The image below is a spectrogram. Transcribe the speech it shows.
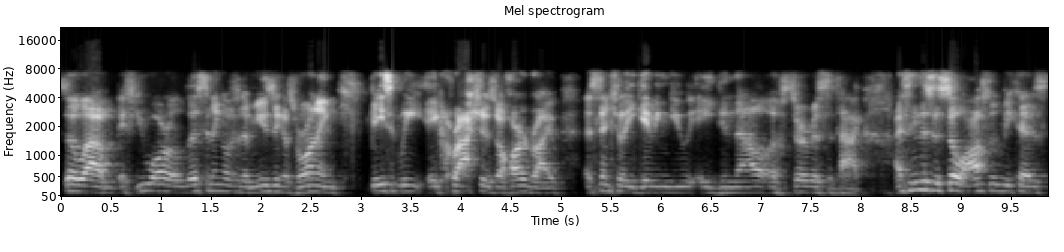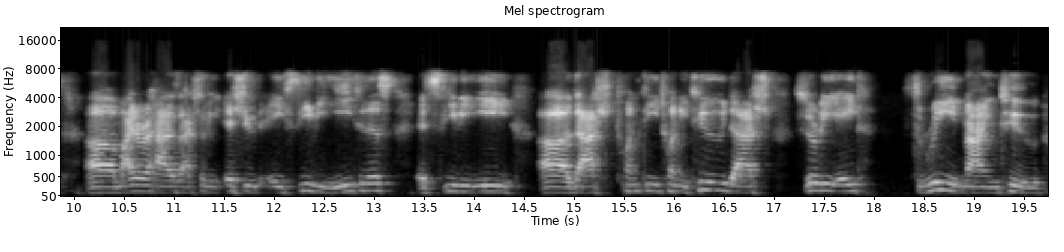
so um, if you are listening of the music is running, basically it crashes a hard drive, essentially giving you a denial of service attack. I think this is so awesome because uh, MITRE has actually issued a CVE to this. It's CVE uh, dash 2022 dash 38 392.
